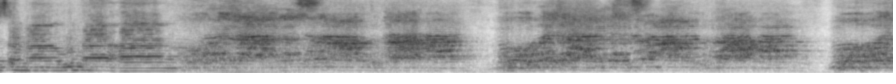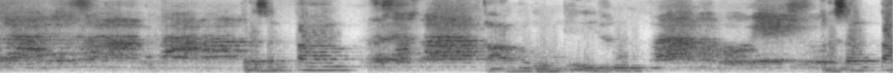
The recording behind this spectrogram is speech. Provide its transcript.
समावृताः। प्रसक्ता। कामभोगेषु। प्रसक्ता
